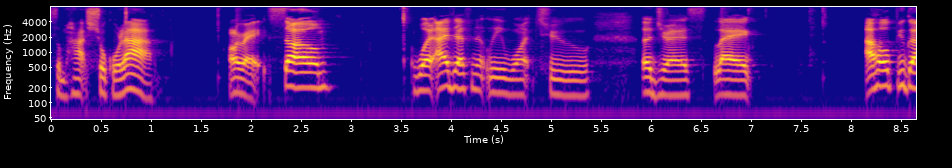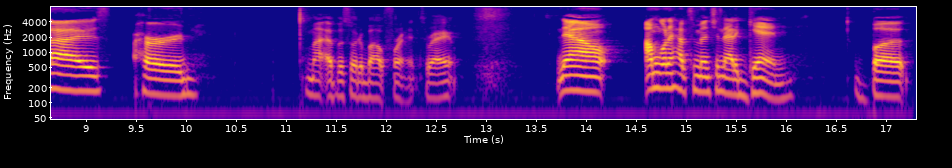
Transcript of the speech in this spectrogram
Some hot chocolate. All right. So, what I definitely want to address, like, I hope you guys heard my episode about friends, right? Now, I'm to have to mention that again, but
